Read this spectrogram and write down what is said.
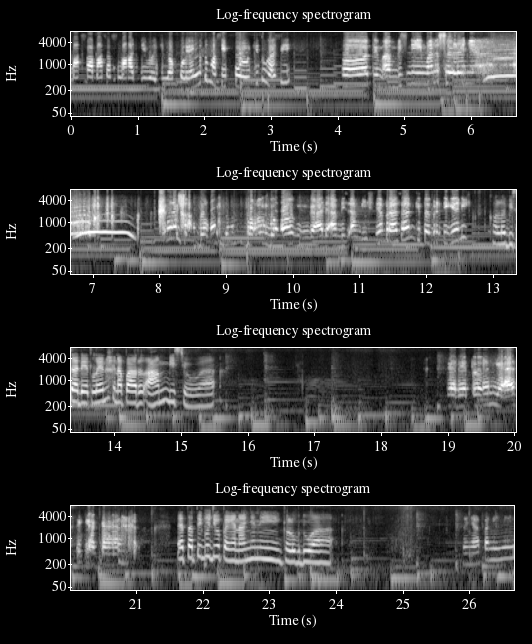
masa-masa semangat jiwa-jiwa kuliahnya tuh masih full gitu nggak sih? Oh tim ambis nih mana suaranya? Bohong bohong bohong. Nggak ada ambis-ambisnya perasaan kita bertiga nih. Kalau bisa deadline kenapa harus ambis coba? Gak deadline gak asik ya kan eh tapi gue juga pengen nanya nih kalau berdua. Nanya apa nih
